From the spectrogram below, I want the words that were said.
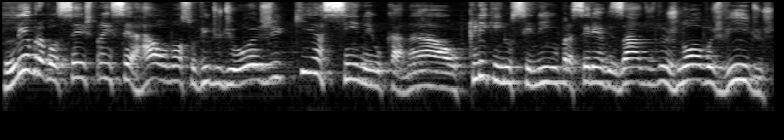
Lembra vocês para encerrar o nosso vídeo de hoje que assinem o canal, cliquem no sininho para serem avisados dos novos vídeos.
